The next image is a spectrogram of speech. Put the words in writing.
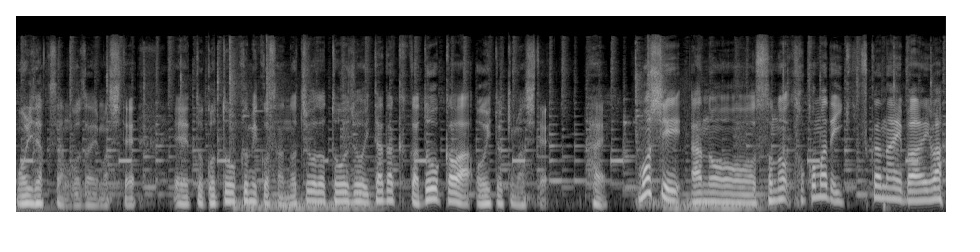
盛りだくさんございまして、えっ、ー、と後藤久美子さん後ほど登場いただくかどうかは置いときまして、はい、もしあのー、そのそこまで行き着かない場合は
